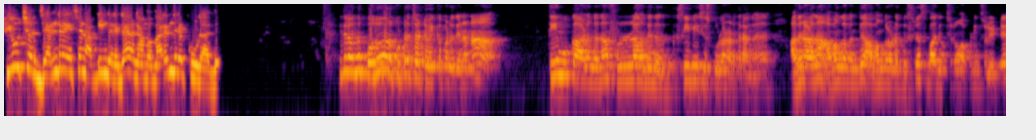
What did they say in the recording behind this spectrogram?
ஃபியூச்சர் ஜெனரேஷன் அப்படிங்கறத நாம மறந்துடக்கூடாது இதுல வந்து பொதுவாக ஒரு குற்றச்சாட்டு வைக்கப்படுவது என்னன்னா திமுக ஆளுங்க தான் ஃபுல்லா வந்து இந்த சிபிஎஸ்சி ஸ்கூல்லாம் நடத்துறாங்க. அதனாலதான் அவங்க வந்து அவங்களோட பிசினஸ் பாதிச்சிரும் அப்படின்னு சொல்லிட்டு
